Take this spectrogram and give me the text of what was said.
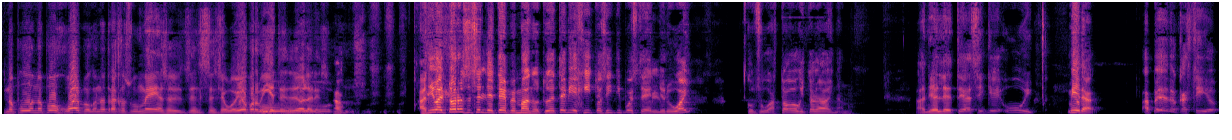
No pudo, no pudo jugar porque no trajo sus medias, se, se, se, se hueveó por billetes de dólares. Uh. Aníbal Torres es el DT, pe, mano. Tu DT viejito, así tipo este, el de Uruguay, con su bastón y toda la vaina. ¿no? a nivel de T, así que, uy, mira, a Pedro Castillo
